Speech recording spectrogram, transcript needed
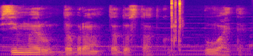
Всім миру, добра та достатку. Бувайте!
